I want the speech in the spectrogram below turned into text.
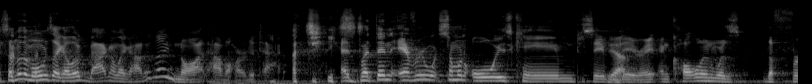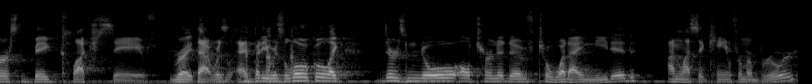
some of the moments, like I look back, I'm like, how did I not have a heart attack? and, but then everyone, someone always came to save the Yeah. day, right? And Colin was the first big clutch save, Right. That was, but he was local. Like there's no alternative to what I needed unless it came from a brewer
